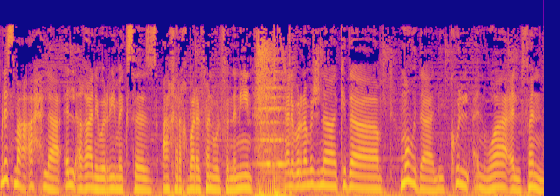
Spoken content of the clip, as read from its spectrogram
بنسمع أحلى الأغاني والريمكسز آخر أخبار الفن والفنانين. يعني برنامجنا كذا مهدى لكل أنواع الفن.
